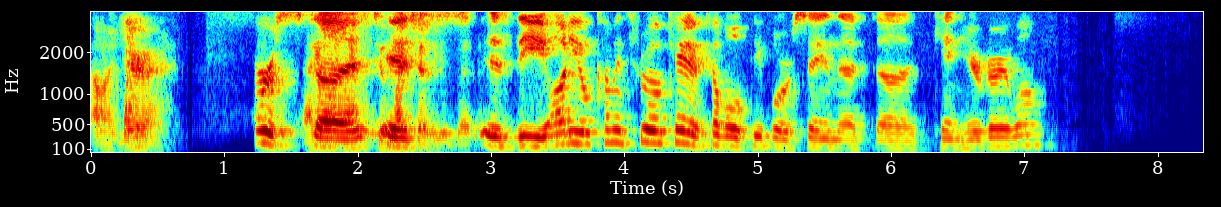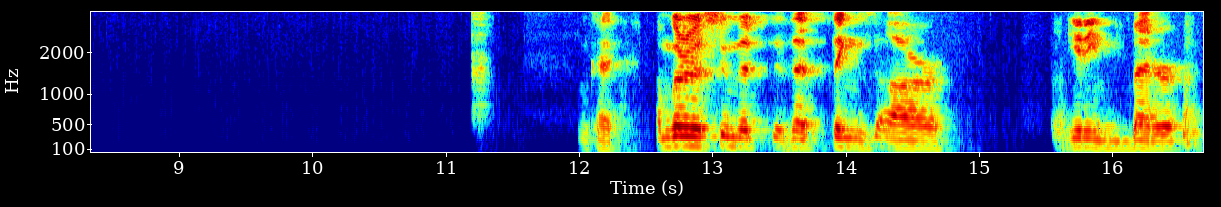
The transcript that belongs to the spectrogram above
comment? You're, First, I don't wanna uh, ask too much of you, is, but- is the audio coming through okay? A couple of people are saying that uh, can't hear very well. Okay, I'm going to assume that, that things are getting better.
